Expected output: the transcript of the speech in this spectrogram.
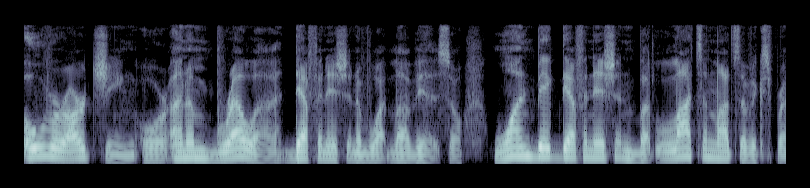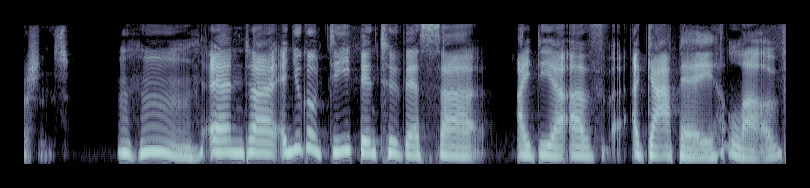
overarching or an umbrella definition of what love is. So one big definition, but lots and lots of expressions. Hmm. And uh, and you go deep into this uh, idea of agape love,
